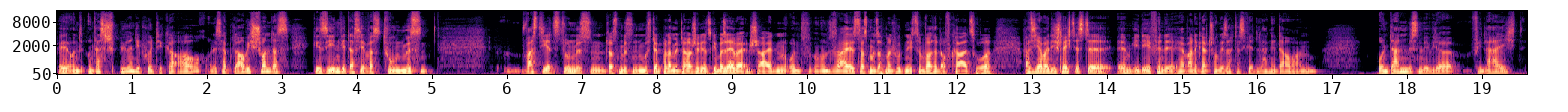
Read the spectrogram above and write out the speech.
Äh, und, und das spüren die Politiker auch. Und deshalb glaube ich schon, dass gesehen wird, dass wir was tun müssen. Was die jetzt tun müssen, das müssen, muss der parlamentarische Gesetzgeber selber entscheiden. Und, und sei es, dass man sagt, man tut nichts und wartet auf Karlsruhe. Was ich aber die schlechteste ähm, Idee finde, Herr Wanneke hat schon gesagt, das wird lange dauern. Und dann müssen wir wieder vielleicht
